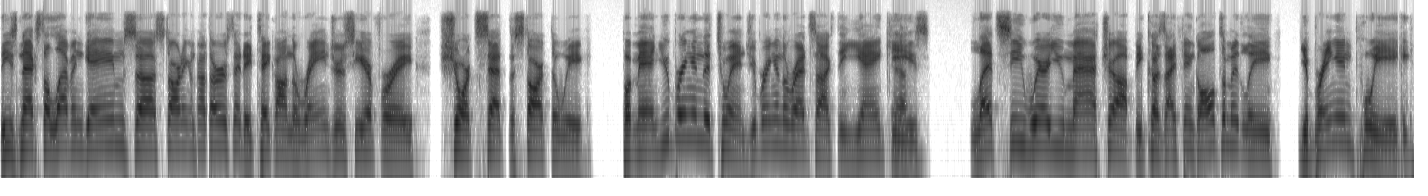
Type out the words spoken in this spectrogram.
these next 11 games uh, starting on Thursday. They take on the Rangers here for a short set to start the week. But man, you bring in the Twins, you bring in the Red Sox, the Yankees. Yeah. Let's see where you match up because I think ultimately you bring in Puig,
